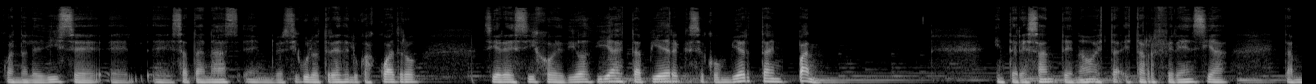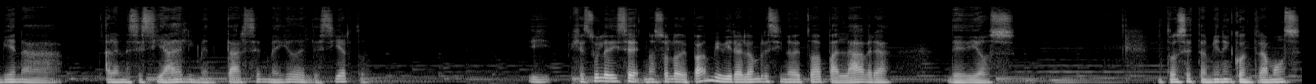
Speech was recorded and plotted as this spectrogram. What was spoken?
cuando le dice eh, Satanás en versículo 3 de Lucas 4, si eres hijo de Dios, di a esta piedra que se convierta en pan. Interesante, ¿no? Esta, esta referencia también a, a la necesidad de alimentarse en medio del desierto. Y Jesús le dice, no solo de pan vivirá el hombre, sino de toda palabra de Dios. Entonces también encontramos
